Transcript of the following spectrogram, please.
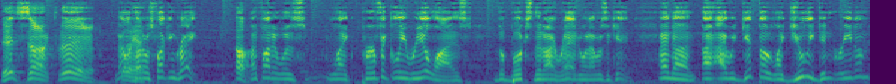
it sucked. Ugh. No, Go I ahead. thought it was fucking great. Oh. I thought it was like perfectly realized the books that I read when I was a kid. And uh, I, I would get though, like Julie didn't read them,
